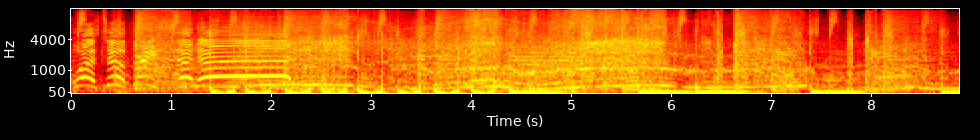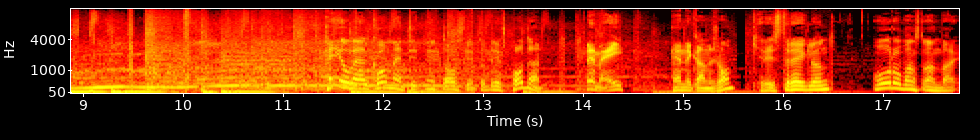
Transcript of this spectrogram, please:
One, two, three, set it! Hej och välkommen till ett nytt avsnitt av Driftpodden. Med mig, Henrik Andersson. Christer Hägglund. Och Robban Strandberg.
